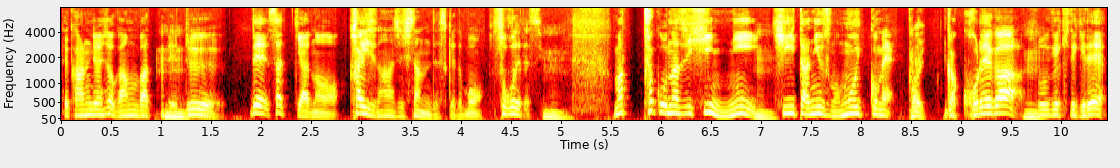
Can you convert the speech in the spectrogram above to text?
で官僚の人頑張ってる、でさっきあの開示の話したんですけどもそこでですよ。うん。全く同じ日にうん。聞いたニュースのもう一個目はい。がこれが衝撃的で、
